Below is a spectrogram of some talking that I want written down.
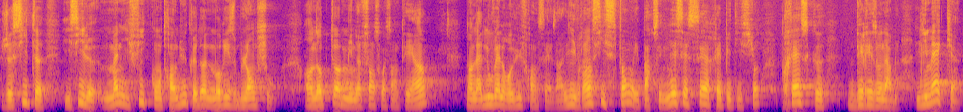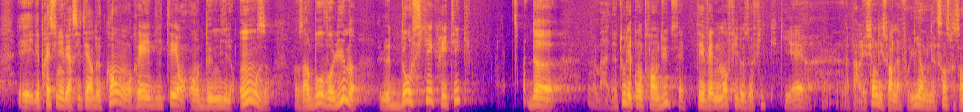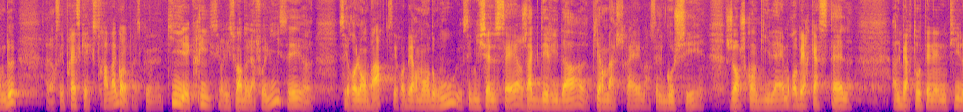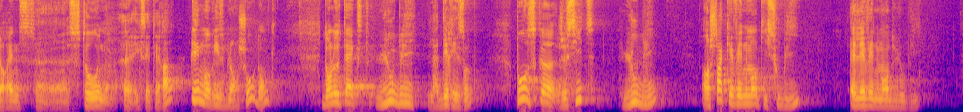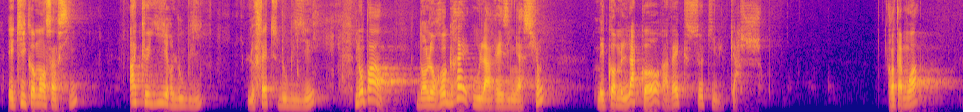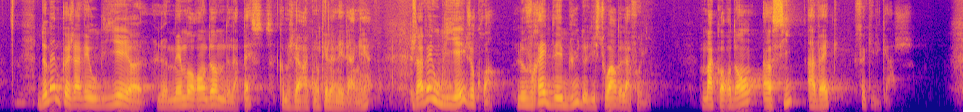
Je cite ici le magnifique compte-rendu que donne Maurice Blanchot en octobre 1961 dans la Nouvelle Revue française, un livre insistant et par ses nécessaires répétitions presque déraisonnable. L'IMEC et les presses universitaires de Caen ont réédité en 2011, dans un beau volume, le dossier critique de euh, bah, de tous les comptes rendus de cet événement philosophique qui est euh, l'apparition de l'histoire de la folie en 1962. Alors c'est presque extravagant, parce que qui écrit sur l'histoire de la folie euh, C'est Roland Barthes, c'est Robert Mandrou, c'est Michel Serres, Jacques Derrida, Pierre Macheret, Marcel Gaucher, Georges Canguilhem, Robert Castel, Alberto Tenenti, Lawrence Stone, etc. Et Maurice Blanchot, donc, dont le texte L'oubli, la déraison, pose que, je cite, l'oubli, en chaque événement qui s'oublie, est l'événement de l'oubli, et qui commence ainsi, accueillir l'oubli, le fait d'oublier, non pas dans le regret ou la résignation, mais comme l'accord avec ce qu'il cache. Quant à moi, de même que j'avais oublié euh, le mémorandum de la peste, comme je l'ai raconté l'année dernière, j'avais oublié, je crois, le vrai début de l'histoire de la folie m'accordant ainsi avec ce qu'il cache.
